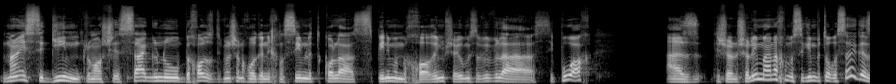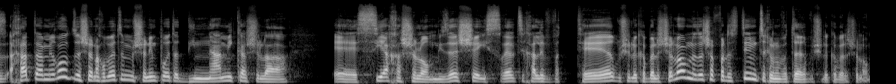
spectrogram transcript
מה ההישגים כלומר שהשגנו בכל זאת לפני שאנחנו רגע נכנסים לכל הספינים המכוערים שהיו מסביב לסיפוח. אז כששואלים מה אנחנו משיגים בתור הישג אז אחת האמירות זה שאנחנו בעצם משנים פה את הדינמיקה של השיח השלום מזה שישראל צריכה לוותר בשביל לקבל שלום לזה שהפלסטינים צריכים לוותר בשביל לקבל שלום.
